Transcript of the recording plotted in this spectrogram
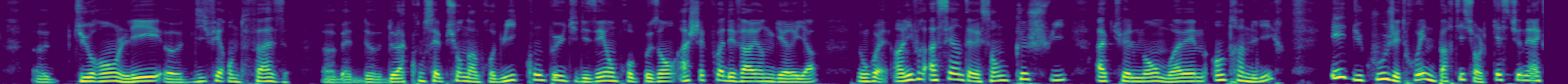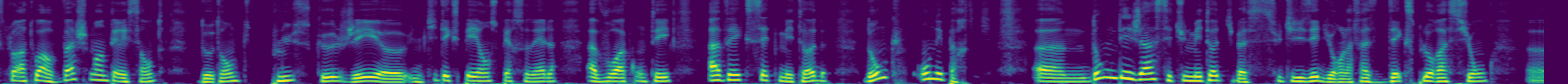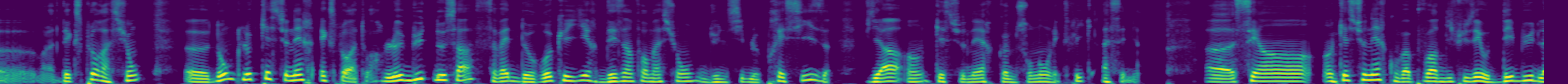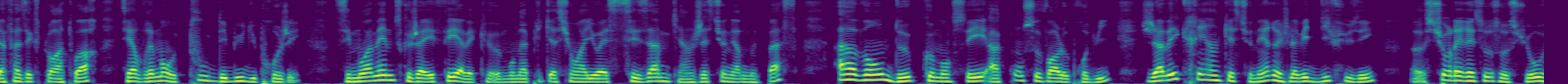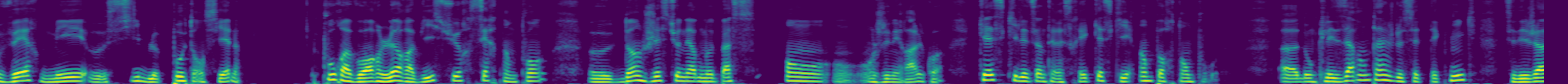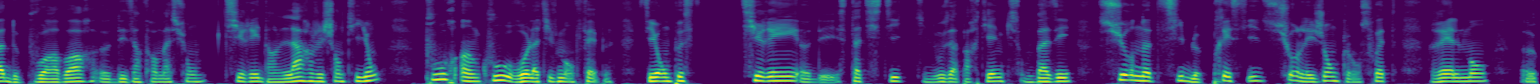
durant les différentes phases euh, bah, de, de la conception d'un produit qu'on peut utiliser en proposant à chaque fois des variantes guérilla. Donc ouais, un livre assez intéressant que je suis actuellement moi-même en train de lire. Et du coup, j'ai trouvé une partie sur le questionnaire exploratoire vachement intéressante, d'autant que plus que j'ai euh, une petite expérience personnelle à vous raconter avec cette méthode. Donc, on est parti. Euh, donc déjà, c'est une méthode qui va s'utiliser durant la phase d'exploration. euh, voilà, d'exploration. Donc, le questionnaire exploratoire. Le but de ça, ça va être de recueillir des informations d'une cible précise via un questionnaire, comme son nom l'explique assez bien. Euh, c'est un, questionnaire qu'on va pouvoir diffuser au début de la phase exploratoire, c'est-à-dire vraiment au tout début du projet. C'est moi-même ce que j'avais fait avec euh, mon application iOS Sésame, qui est un gestionnaire de mots de passe. Avant de commencer à concevoir le produit, j'avais créé un questionnaire et je l'avais diffusé euh, sur les réseaux sociaux vers mes cibles potentielles pour avoir leur avis sur certains points d'un gestionnaire de mots de passe en, général, quoi. Qu'est-ce qui les intéresserait, qu'est-ce qui est important pour eux? Euh, donc les avantages de cette technique, c'est déjà de pouvoir avoir euh, des informations tirées d'un large échantillon pour un coût relativement faible. C'est-à-dire on peut tirer euh, des statistiques qui nous appartiennent, qui sont basées sur notre cible précise, sur les gens que l'on souhaite réellement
